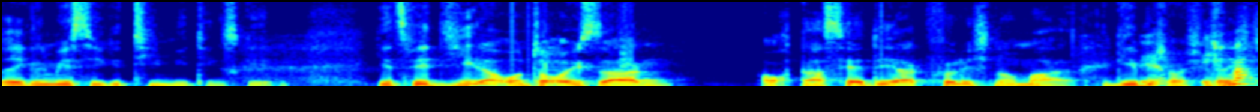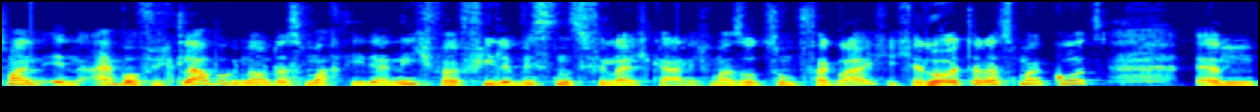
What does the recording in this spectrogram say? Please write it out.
regelmäßige Team-Meetings geben. Jetzt wird jeder unter euch sagen, auch das, Herr Deak, völlig normal. Gebe ich Ja, euch ich recht. mach mal einen Einwurf. Ich glaube, genau das macht jeder nicht, weil viele wissen es vielleicht gar nicht mal. So zum Vergleich, ich erläutere das mal kurz. Ähm,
